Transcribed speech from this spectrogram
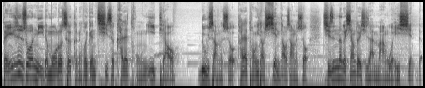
等于是说，你的摩托车可能会跟汽车开在同一条路上的时候，开在同一条线道上的时候，其实那个相对其实还蛮危险的。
